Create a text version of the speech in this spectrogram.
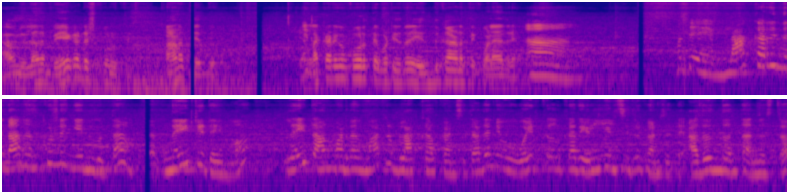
ಯಾವ ಇಲ್ಲಾಂದ್ರೆ ಬೇಗ ಡಸ್ಟ್ ಕೂರುತ್ತೆ. ಕಾಣುತ್ತೆ ಎದ್ದು. ಎಲ್ಲ ಕಡೆಗೂ ಕೂರುತ್ತೆ ಬಟ್ ಇದ್ರಲ್ಲಿ ಎದ್ದು ಕಾಣುತ್ತೆ ಕೊಳೆ ಆದ್ರೆ. ಮತ್ತೆ ಬ್ಲಾಕ್ ಕಾರಿಂದ ನಾನು ಅನ್ಕೊಂಡಂಗೆ ಏನು ಗೊತ್ತಾ? ನೈಟ್ ಟೈಮು ಲೈಟ್ ಆನ್ ಮಾಡಿದಾಗ ಮಾತ್ರ ಬ್ಲಾಕ್ ಕಾರ್ ಕಾಣಿಸುತ್ತೆ. ಅದೇ ನೀವು ವೈಟ್ ಕಲರ್ ಕಾರ್ ಎಲ್ಲಿ ನಿಲ್ಸಿದ್ರು ಕಾಣಿಸುತ್ತೆ. ಅದೊಂದು ಅಂತ ಅನ್ನಿಸ್ತು.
